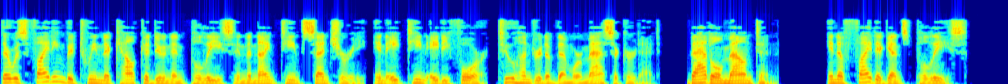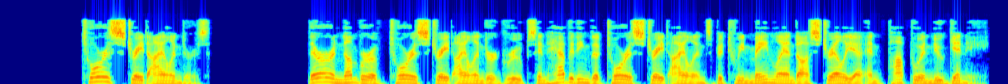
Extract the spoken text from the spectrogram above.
There was fighting between the Kalkadoon and police in the 19th century. In 1884, 200 of them were massacred at Battle Mountain in a fight against police. Torres Strait Islanders there are a number of Torres Strait Islander groups inhabiting the Torres Strait Islands between mainland Australia and Papua New Guinea.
